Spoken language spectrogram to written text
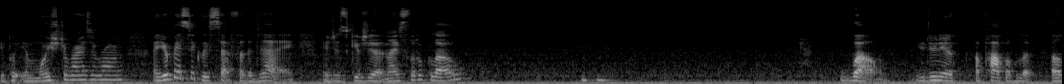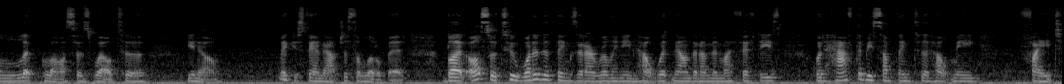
you put your moisturizer on, and you're basically set for the day. It just gives you that nice little glow. Mm -hmm. Well, you do need a, a pop of lip, a lip gloss as well to, you know, make you stand out just a little bit. But also too, one of the things that I really need help with now that I'm in my 50s would have to be something to help me fight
